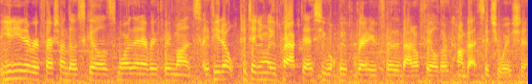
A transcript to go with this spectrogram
you need a refresh on those skills more than every three months, if you don't continually practice, you won't be ready for the battlefield or combat situation.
